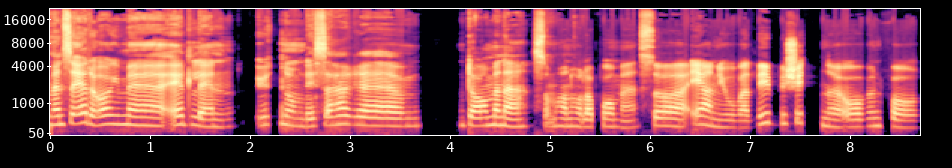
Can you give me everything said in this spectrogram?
Men så er det òg med Adeline, utenom disse her eh, damene som han holder på med, så er han jo veldig beskyttende ovenfor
